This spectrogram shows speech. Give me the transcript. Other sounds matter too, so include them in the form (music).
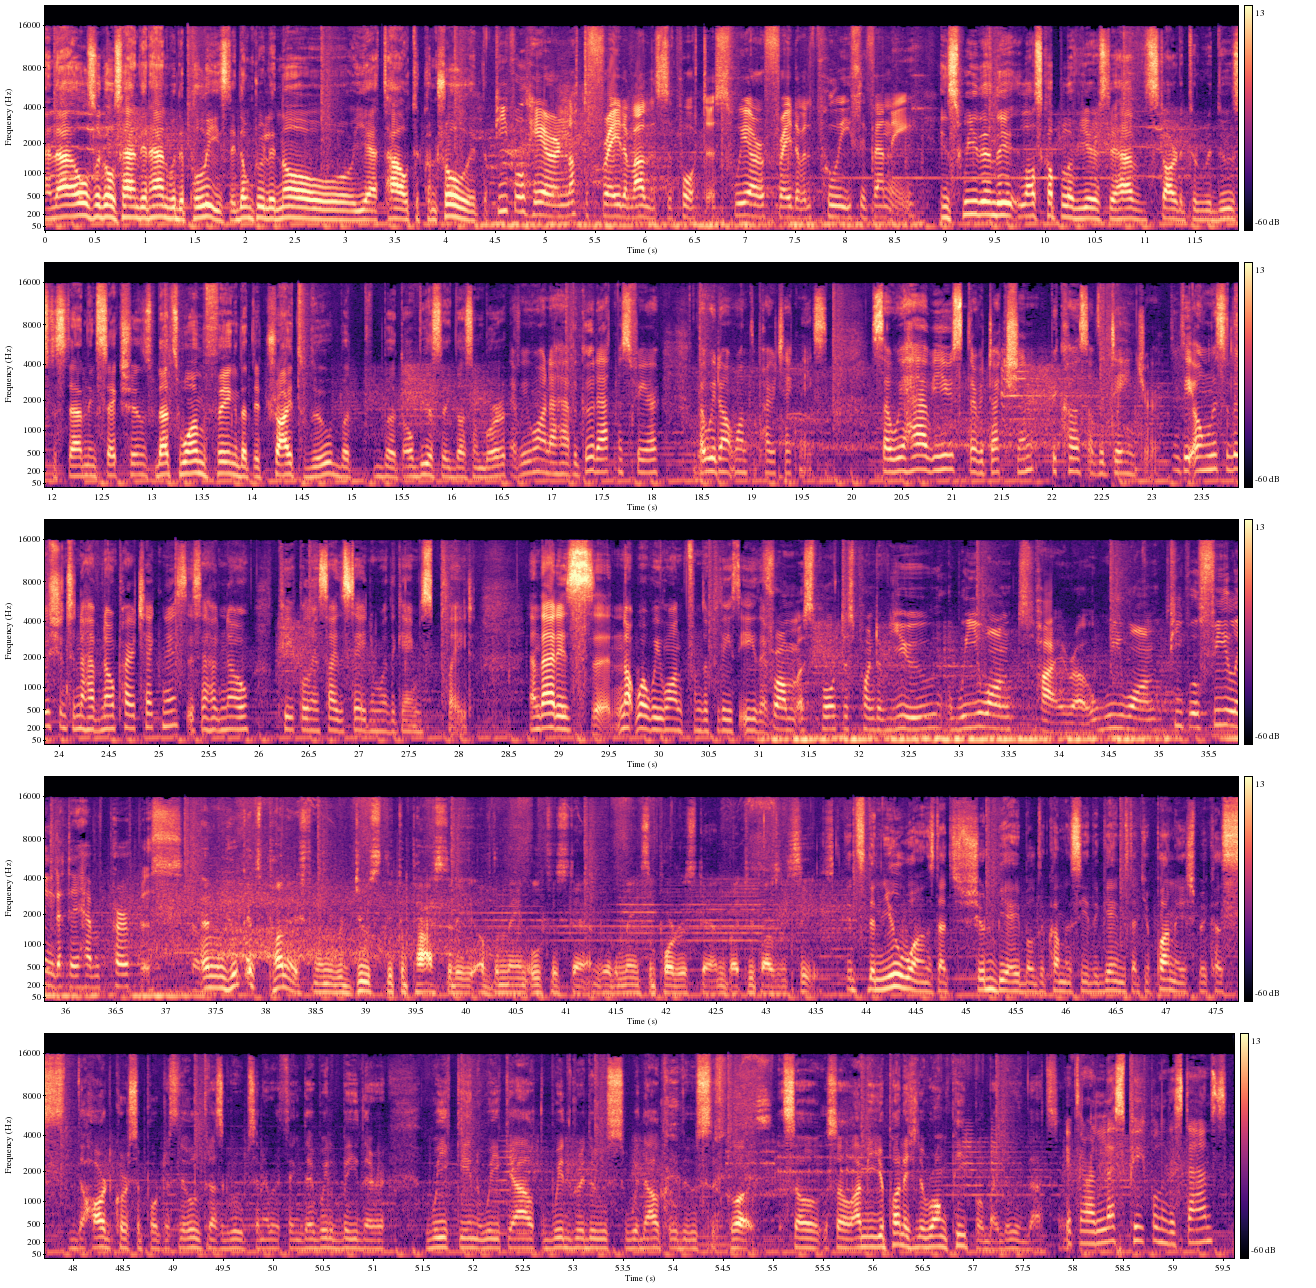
And that also goes hand in hand with the police. They don't really know yet how to control it. People here are not afraid of other supporters. We are afraid of the police, if any. In Sweden, the last couple of years, they have started to reduce the standing sections. That's one thing that they try to do, but, but obviously it doesn't work. We want to have a good atmosphere, but we don't want the pyrotechnics. So we have used the reduction because of the danger. The only solution to have no pyrotechnics is to have no people inside the stadium where the game is played. And that is uh, not what we want from the police either. From a supporter's point of view, we want pyro. We want people feeling that they have a purpose. I mean, who gets punished when you reduce the capacity of the main ultra stand or the main supporter stand by 2,000 seats? It's the new ones that should be able to come and see the games that you punish because the hardcore supporters, the ultras groups and everything, they will be there week in, week out, with reduce, without reduce. Of course. So, so I mean, you punish the wrong people by doing that. So. If there are less people in the stands,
